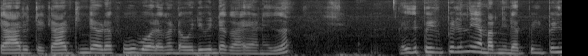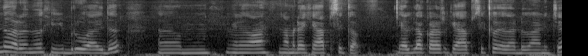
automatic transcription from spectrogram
ക്യാരറ്റ് ക്യാരറ്റിന്റെ അവിടെ പൂ പോലെ കണ്ടോ ഒലിവിന്റെ കായാണിത് ഇത്. പിൽപ്പിലെന്ന് ഞാൻ പറഞ്ഞില്ല? പിൽപ്പിൽ പറയുന്നത് ഹീബ്രു ആയത് ഇങ്ങനെ നമ്മുടെ ക്യാപ്സിക്കം യെല്ലോ കളർ ക്യാപ്സിക്കം ഏതാണ്ട് കാണിച്ച്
